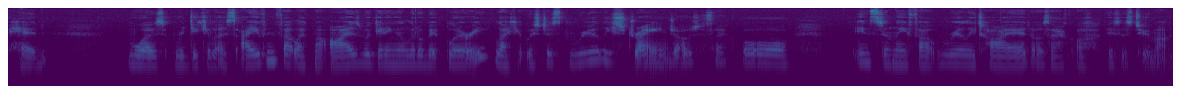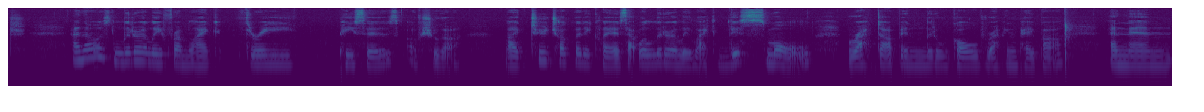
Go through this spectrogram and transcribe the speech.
head was ridiculous. I even felt like my eyes were getting a little bit blurry. Like it was just really strange. I was just like, oh, instantly felt really tired. I was like, oh, this is too much. And that was literally from like three pieces of sugar, like two chocolate eclairs that were literally like this small, wrapped up in little gold wrapping paper, and then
